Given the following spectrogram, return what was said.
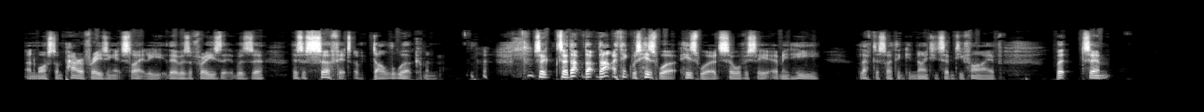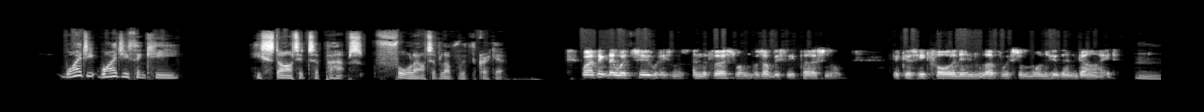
And whilst I'm paraphrasing it slightly, there was a phrase that was uh, "there's a surfeit of dull workmen." so, so that, that that I think was his word, his words. So obviously, I mean, he left us, I think, in 1975. But um, why do you, why do you think he he started to perhaps fall out of love with cricket? Well, I think there were two reasons, and the first one was obviously personal, because he'd fallen in love with someone who then died, Hmm.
